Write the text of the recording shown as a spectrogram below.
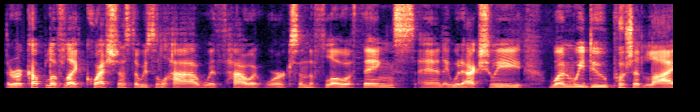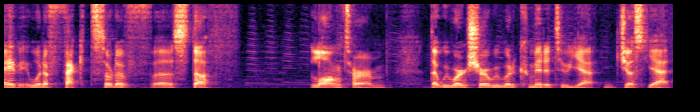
there are a couple of like questions that we still have with how it works and the flow of things, and it would actually when we do push it live, it would affect sort of uh, stuff long term that we weren't sure we would have committed to yet just yet.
